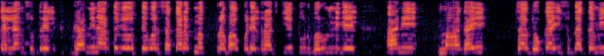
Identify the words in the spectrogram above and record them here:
कल्याण सुधरेल. ग्रामीण अर्थव्यवस्थेवर सकारात्मक प्रभाव पडेल. राजकीय तूट भरून निघेल आणि महागाईचा धोकाही सुद्धा कमी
